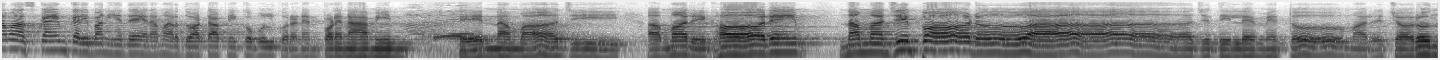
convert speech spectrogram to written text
নামাজ কায়েমকারী বানিয়ে দেন। আমার দোয়াটা আপনি কবুল করে নেন পড়েন আমিন। হে নামাজি আমার ঘরে নামাজে পড়ো আজ দিলে মে তোমার চরণ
